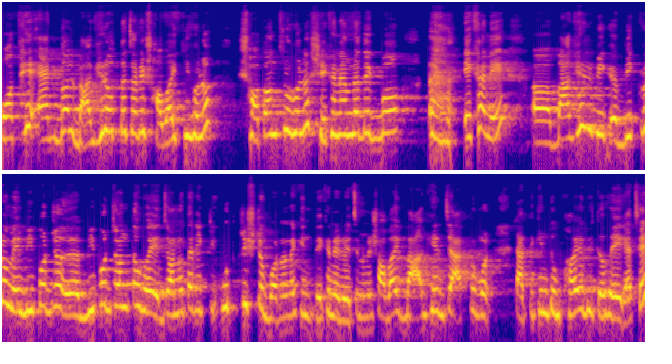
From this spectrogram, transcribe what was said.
পথে একদল বাঘের অত্যাচারে সবাই কি হলো? স্বতন্ত্র হলো। সেখানে আমরা দেখব, এখানে বাঘের বিক্রমে বিপর্য- বিপর্যন্ত হয়ে জনতার একটি উৎকৃষ্ট বর্ণনা কিন্তু এখানে রয়েছে। মানে সবাই বাঘের যে আক্রমণ, তাতে কিন্তু ভয়ভীত হয়ে গেছেন।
